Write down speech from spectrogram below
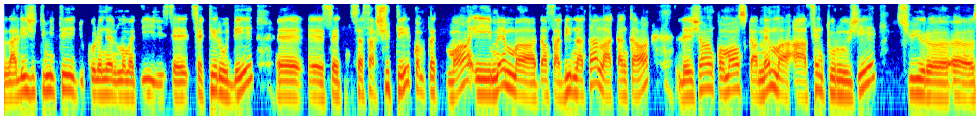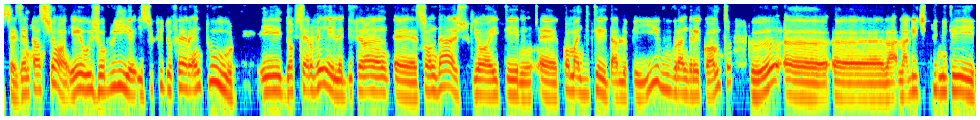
la légitimité du colonel Mamadi s'est érodée, ça s'est chuté complètement et même dans sa ville natale, à Kankan, les gens commencent quand même à, à s'interroger sur ses intentions. Et aujourd'hui, il suffit de faire un tour et d'observer les différents euh, sondages qui ont été euh, commandités dans le pays, vous vous rendrez compte que euh, la, légitimité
